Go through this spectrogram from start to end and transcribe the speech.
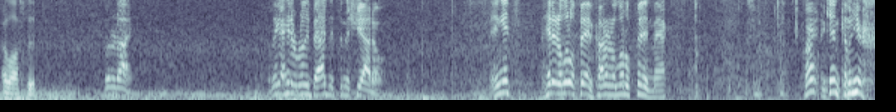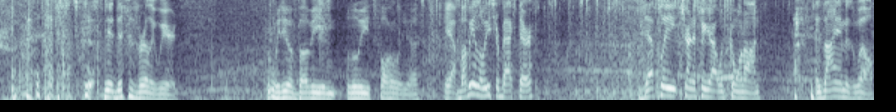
I lost it. So did I. I think I hit it really bad and it's in the shadow. Dang it. I hit it a little thin, caught it a little thin, Max. All right, again, come in here. Dude, this is really weird. We do have Bubbie and Luis following us. Yeah, Bubbie and Luis are back there. Definitely trying to figure out what's going on, as I am as well.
